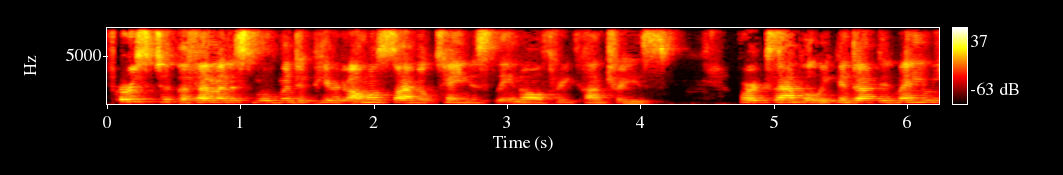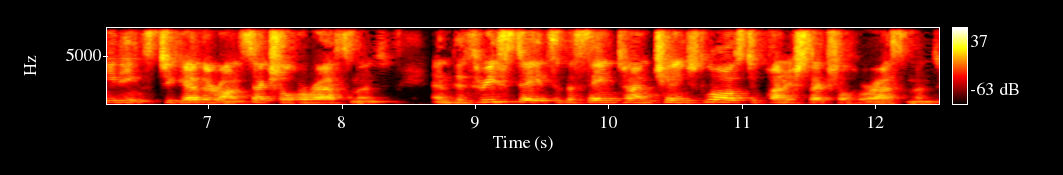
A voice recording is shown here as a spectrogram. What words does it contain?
First, the feminist movement appeared almost simultaneously in all three countries. For example, we conducted many meetings together on sexual harassment, and the three states at the same time changed laws to punish sexual harassment.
